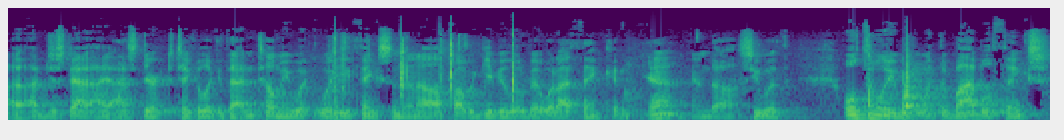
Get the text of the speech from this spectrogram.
I, have just I asked Derek to take a look at that and tell me what, what he thinks, and then I'll probably give you a little bit what I think, and yeah. and uh, see what ultimately what the Bible thinks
